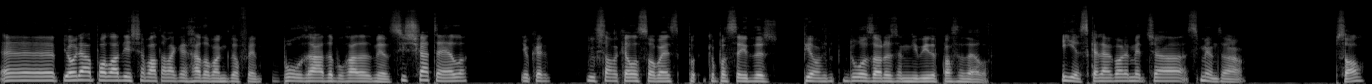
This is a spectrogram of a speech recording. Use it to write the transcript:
Ah, eu olhava para o lado e a chavala estava agarrada ao banco da frente, borrada, borrada de medo. Se chegar até ela, eu quero, eu gostava que ela soubesse que, eu passei das piores duas horas da minha vida por causa dela. E se calhar agora meto já semente, ou não? Pessoal?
